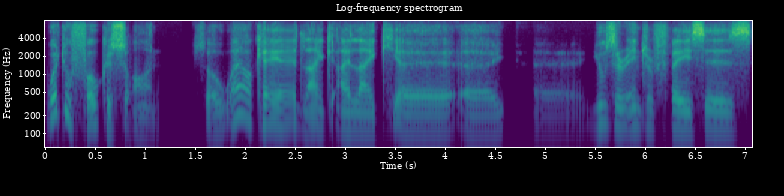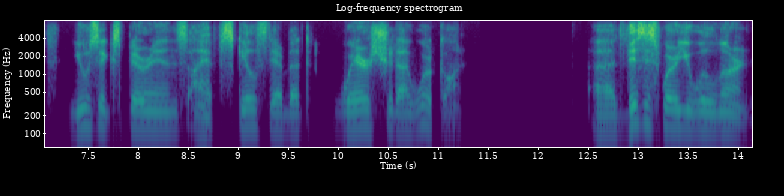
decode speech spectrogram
what to focus on. So, well, okay, I like I like uh, uh, uh, user interfaces, user experience. I have skills there, but where should I work on? Uh, this is where you will learn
